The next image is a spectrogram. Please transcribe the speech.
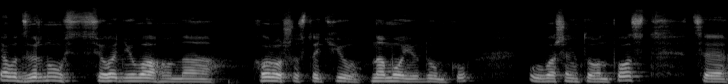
Я от звернув сьогодні увагу на хорошу статтю, на мою думку, у Вашингтон Пост. Це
